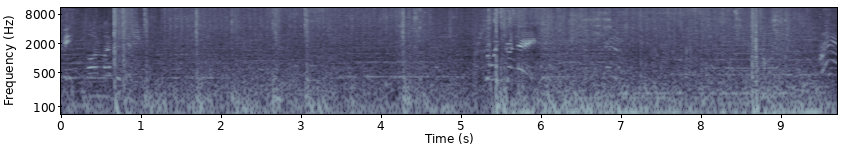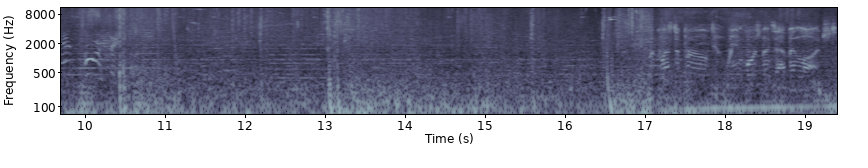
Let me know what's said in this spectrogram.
Heavy on my position. Throwing grenade. Reinforcements have been launched.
